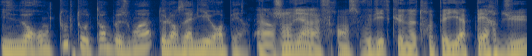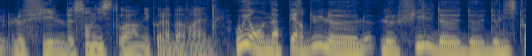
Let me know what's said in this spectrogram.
ils n'auront tout autant besoin de leurs alliés européens. Alors j'en viens à la France. Vous dites que notre pays a perdu le fil de son histoire, Nicolas Bavrel. Oui, on a perdu le, le, le fil de, de, de l'histoire.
